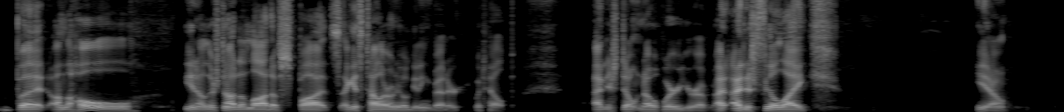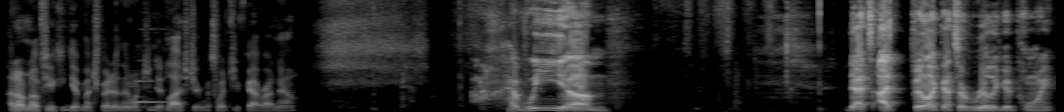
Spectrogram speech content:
But on the whole, you know, there's not a lot of spots. I guess Tyler O'Neill getting better would help. I just don't know where you're up. I, I just feel like, you know, I don't know if you can get much better than what you did last year with what you've got right now. Have we um that's I feel like that's a really good point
